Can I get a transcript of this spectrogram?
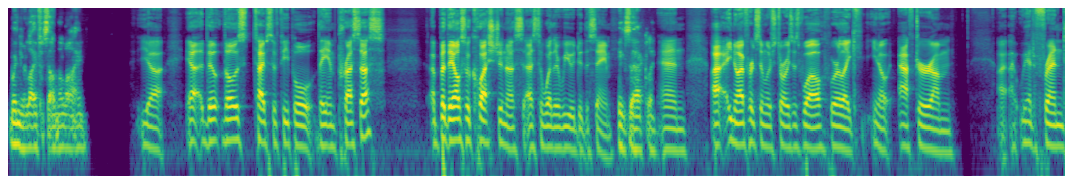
when your life is on the line? Yeah, yeah. Th- those types of people they impress us, but they also question us as to whether we would do the same. Exactly. And I, you know, I've heard similar stories as well, where like you know, after um, I, we had a friend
